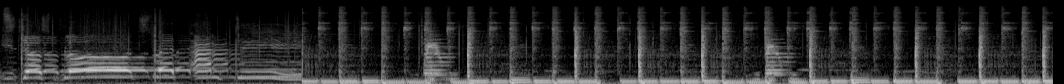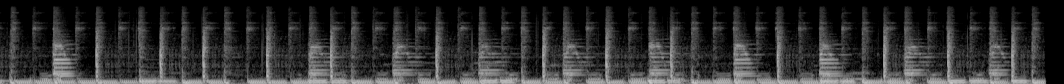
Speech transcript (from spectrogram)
It's just blood, sweat, and tears.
